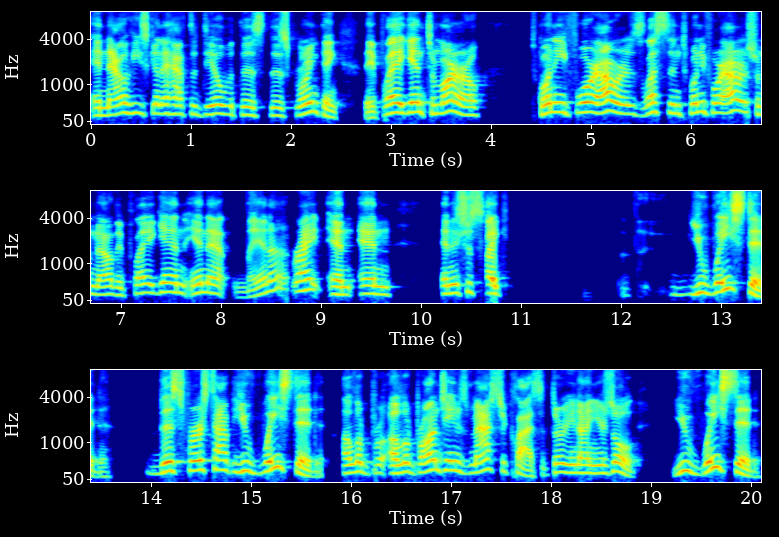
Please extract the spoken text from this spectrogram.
And now he's going to have to deal with this this groin thing. They play again tomorrow. 24 hours less than 24 hours from now they play again in Atlanta right and and and it's just like you wasted this first half, you've wasted a, Lebr- a LeBron James masterclass at 39 years old. You've wasted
